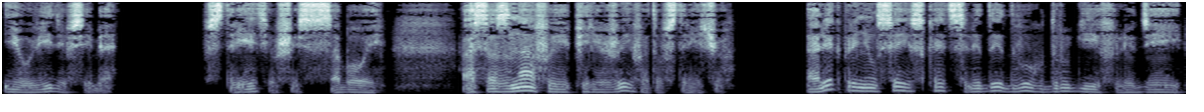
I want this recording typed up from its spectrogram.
И, увидев себя, встретившись с собой, осознав и пережив эту встречу, Олег принялся искать следы двух других людей,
